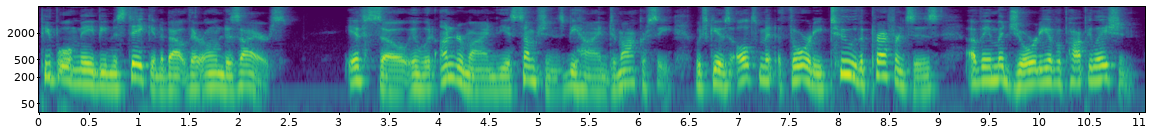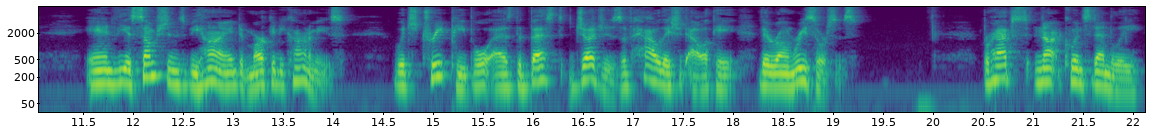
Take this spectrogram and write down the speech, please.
people may be mistaken about their own desires. If so, it would undermine the assumptions behind democracy, which gives ultimate authority to the preferences of a majority of a population, and the assumptions behind market economies, which treat people as the best judges of how they should allocate their own resources. Perhaps not coincidentally,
